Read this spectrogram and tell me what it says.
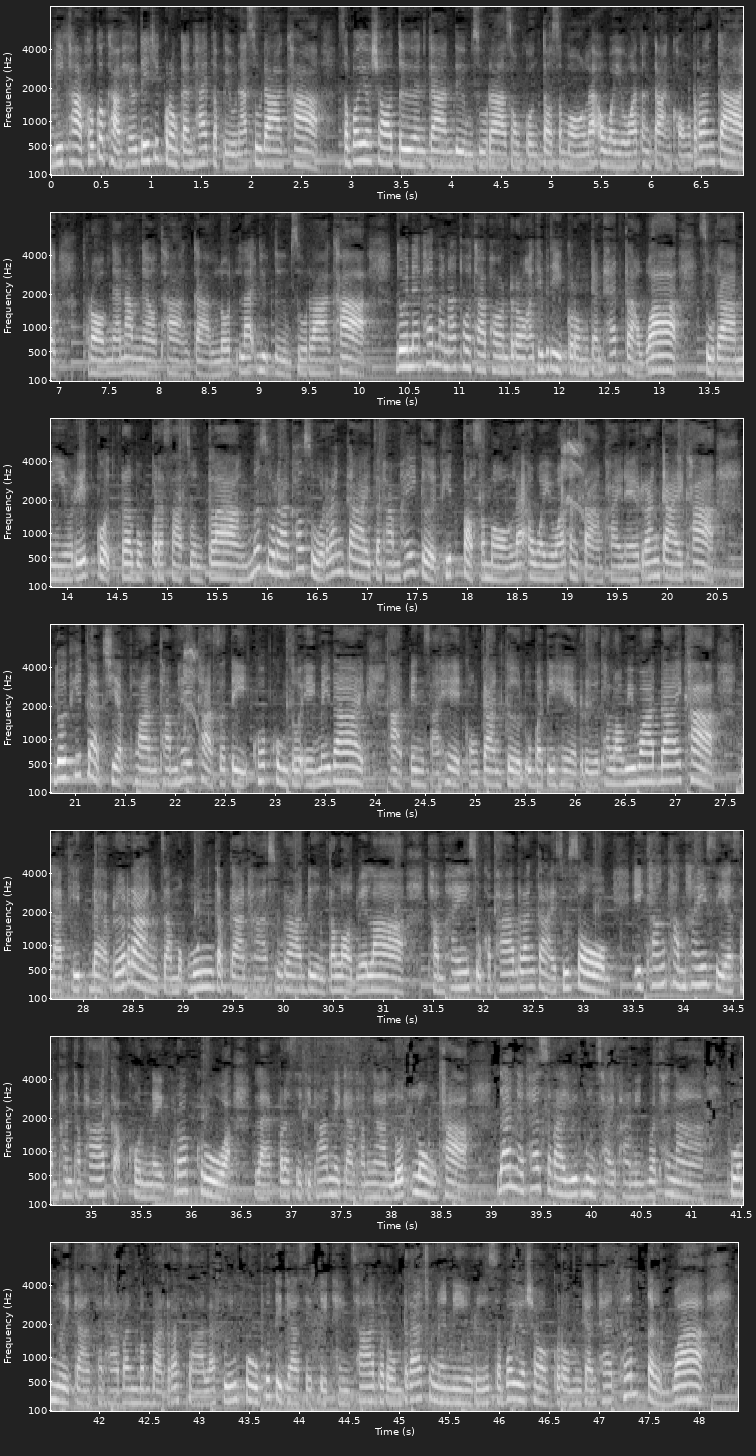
สวัสดีค่ะพบกับข่าว healthy ที่กรมการแพทย์กับปิวนัสุดาค่ะสบยชเตือนการดื่มสุราส่งผลต่อสมองและอวัยวะต่างๆ ของร่างกาย พร้อมแนะนำแนวทางการลดและหยุดดื่มสุราค่ะ โดยนายแพทย์มานัสโพธาภรณ์รองอธิบดีกรมการแพทย์กล่าวว่า สุรามีฤทธิ์กดระบบประสาทส่วนกลาง เมื่อสุราเข้าสู่ร่างกายจะทำให้เกิดพิษต่อสมองและอวัยวะต่างๆ ภายในร่างกายค่ะ โดยพิษแบบเฉียบพลันทำให้ขาดสติควบคุมตัวเองไม่ได้ อาจเป็นสาเหตุของการเกิดอุบัติเหตุหรือทะเลาะวิวาทได้ค่ะ และพิษแบบเรื้อรังจะหมกมุ่นกับการหาสุราดื่มตลอดเวลาทำให้สุขภาพร่างกายสุโทรมอีกทั้งทำให้เสียสัมพันธภาพกับคนในครอบครัว และประสิทธิภาพในการทำงานลดลงค่ะ ด้านนายแพทย์สรายุทธบุญชัยพาณิชวัฒนา ผู้อำนวยการสถาบันบำบัดรักษาและฟื้นฟูผู้ติดยาเสพติดแห่งชาติบรมราชชนนี หรือสบยชกรมการแพทย์เพิ่มเติมว่า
